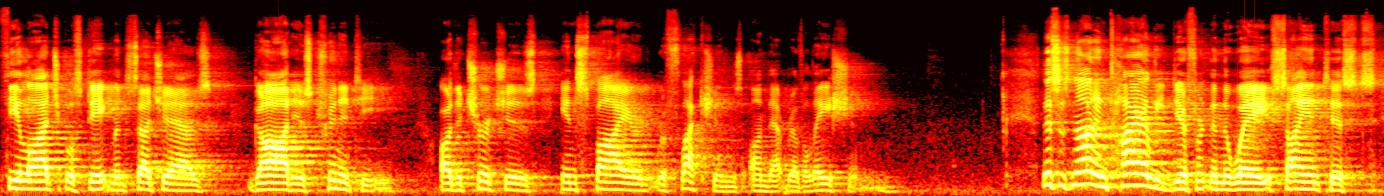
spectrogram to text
Theological statements such as God is Trinity are the church's inspired reflections on that revelation. This is not entirely different than the way scientists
